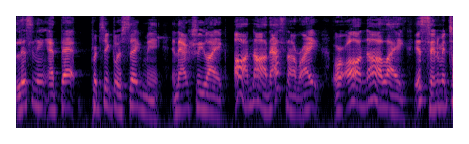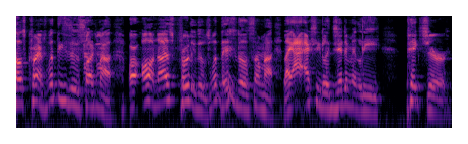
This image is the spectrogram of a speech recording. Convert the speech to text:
listening at that particular segment and actually like, oh no, nah, that's not right, or oh no, nah, like it's cinnamon toast crunch. What these dudes talking about? Or oh no, it's fruity loops. What these dudes talking about? Like I actually legitimately picture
